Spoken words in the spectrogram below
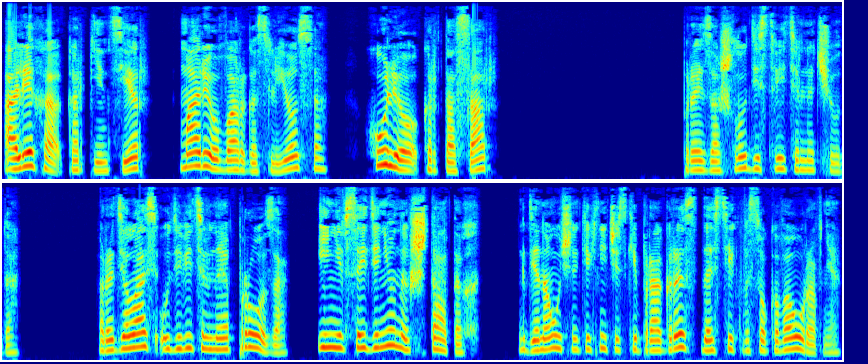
Алеха Карпентьер, Марио Варгас Льоса, Хулио Картасар. Произошло действительно чудо. Родилась удивительная проза, и не в Соединенных Штатах, где научно-технический прогресс достиг высокого уровня,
